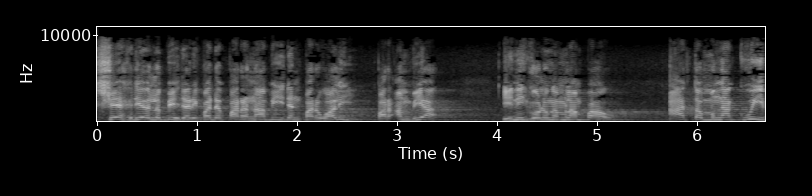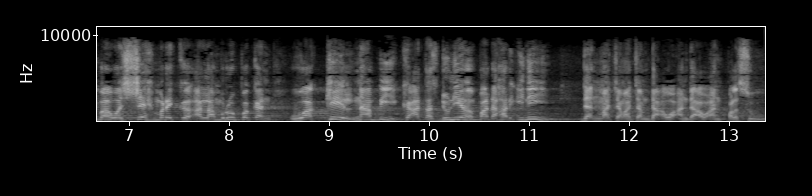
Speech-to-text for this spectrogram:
Syekh dia lebih daripada para nabi dan para wali, para anbiya. Ini golongan melampau atau mengakui bahawa syekh mereka adalah merupakan wakil nabi ke atas dunia pada hari ini dan macam-macam dakwaan-dakwaan palsu.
